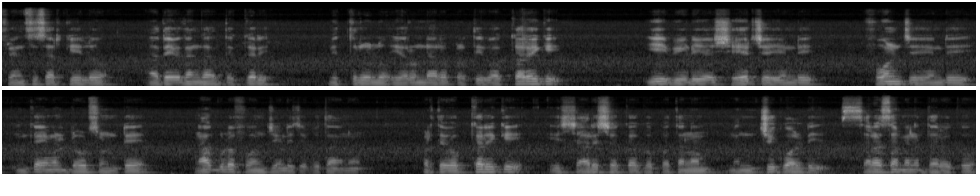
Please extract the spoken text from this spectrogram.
ఫ్రెండ్స్ సర్కిల్ అదేవిధంగా దగ్గరి మిత్రులు ఎవరున్నారో ప్రతి ఒక్కరికి ఈ వీడియో షేర్ చేయండి ఫోన్ చేయండి. ఇంకా ఏమైనా డౌట్స్ ఉంటే నాకు కూడా ఫోన్ చేయండి చెబుతాను. ప్రతి ఒక్కరికి ఈ శారీస్ యొక్క గొప్పతనం మంచి క్వాలిటీ సరసమైన ధరకు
